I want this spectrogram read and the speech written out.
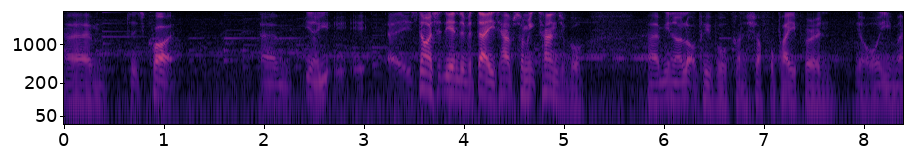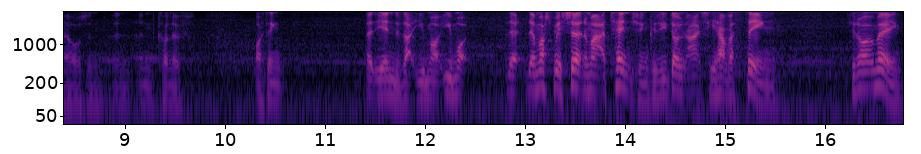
Um, so it's quite, um, you know, it's nice at the end of the day to have something tangible. Um, you know, a lot of people kind of shuffle paper and you know emails and, and, and kind of, I think, at the end of that you might you might there, there must be a certain amount of tension because you don't actually have a thing Do you know what I mean?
